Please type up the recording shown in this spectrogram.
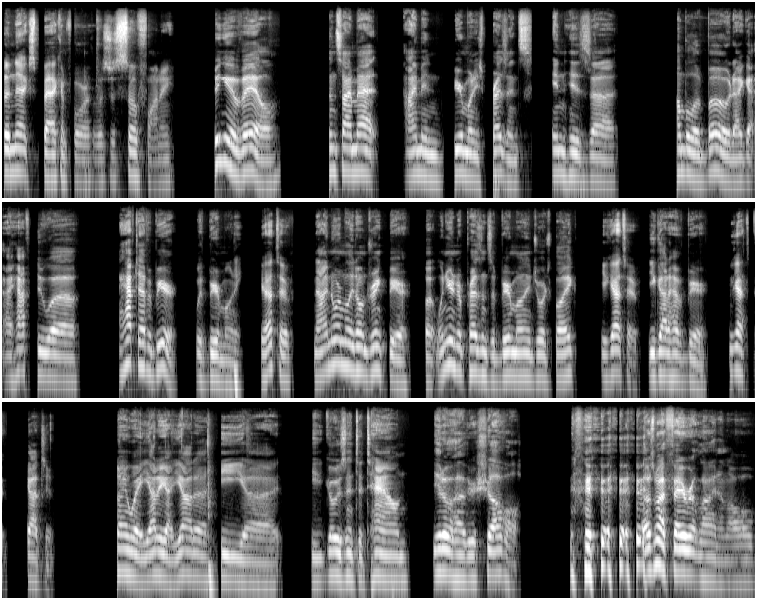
the next back and forth was just so funny. Speaking of ale, since I'm at I'm in Beer Money's presence in his uh, humble abode, I got I have to uh, I have to have a beer with Beer Money. You got to. Now I normally don't drink beer, but when you're in the presence of Beer Money, George Blake, You got to. you gotta have a beer. You got to. Got to. So anyway, yada yada yada. He uh, he goes into town. You don't have your shovel. That was my favorite line in the whole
